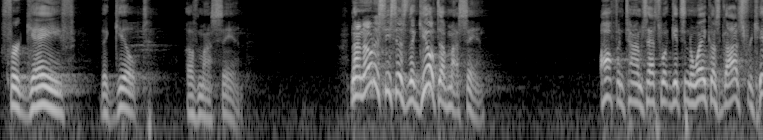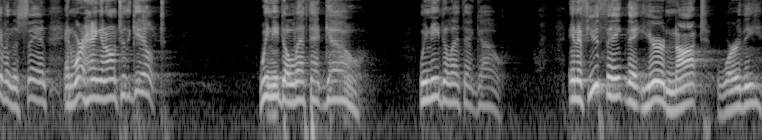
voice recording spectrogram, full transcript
forgave the guilt of my sin. Now, notice he says, the guilt of my sin. Oftentimes, that's what gets in the way because God's forgiven the sin and we're hanging on to the guilt. We need to let that go. We need to let that go. And if you think that you're not worthy,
